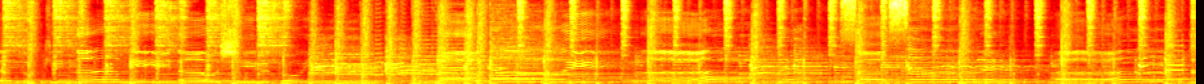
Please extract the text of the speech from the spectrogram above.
た時涙を知るという可いて支えあって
